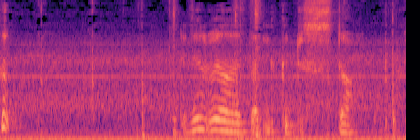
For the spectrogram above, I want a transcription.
I didn't realize that you could just stop.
